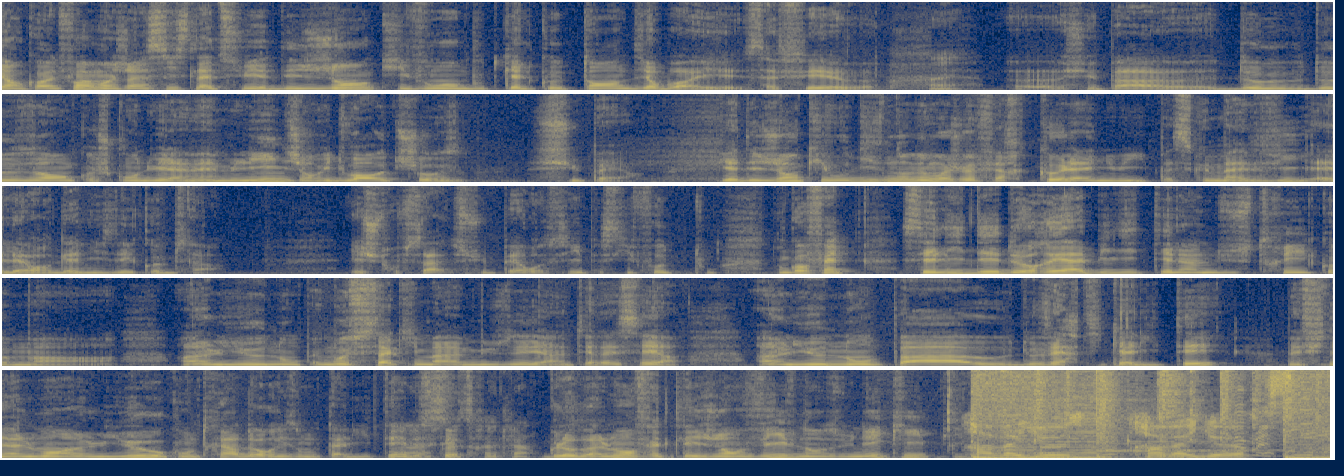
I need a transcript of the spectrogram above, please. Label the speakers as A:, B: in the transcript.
A: Et encore une fois, moi j'insiste là-dessus. Il y a des gens qui vont au bout de quelques temps dire bon, ça fait, euh,
B: Ouais.
A: euh, je sais pas, euh, deux, deux ans que je conduis la même ligne, j'ai envie de voir autre chose. Super. Il y a des gens qui vous disent non, mais moi je veux faire que la nuit parce que ma vie, elle est organisée comme ça. Et je trouve ça super aussi parce qu'il faut de tout. Donc en fait, c'est l'idée de réhabiliter l'industrie comme un, un lieu non. Moi, c'est ça qui m'a amusé et intéressé. hein. Un lieu non pas de verticalité, mais finalement un lieu au contraire d'horizontalité.
B: Ouais,
A: parce que
B: c'est très clair.
A: globalement, en fait, les gens vivent dans une équipe.
C: Travailleuses, travailleurs.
